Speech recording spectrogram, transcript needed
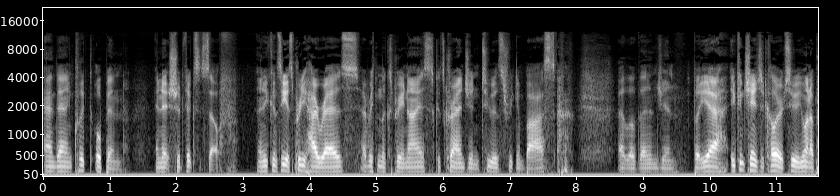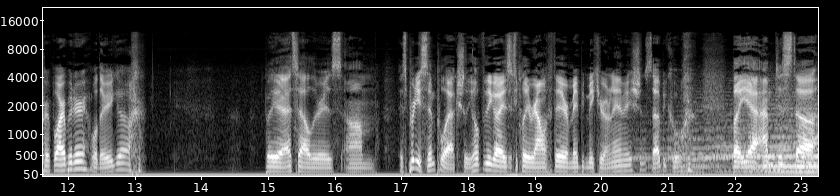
and then click open and it should fix itself. And you can see it's pretty high res. Everything looks pretty nice because CryEngine 2 is freaking boss. I love that engine. But yeah, you can change the color too. You want a purple arbiter? Well, there you go. but yeah, that's all there is. Um, it's pretty simple actually. Hopefully you guys can play around with it or maybe make your own animations. That'd be cool. but yeah, I'm just, uh,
